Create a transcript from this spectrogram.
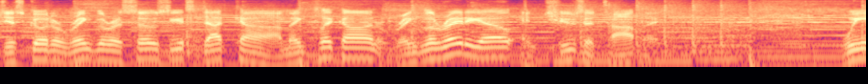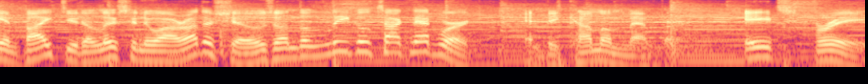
just go to ringlerassociates.com and click on Ringler Radio and choose a topic. We invite you to listen to our other shows on the Legal Talk Network and become a member. It's free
